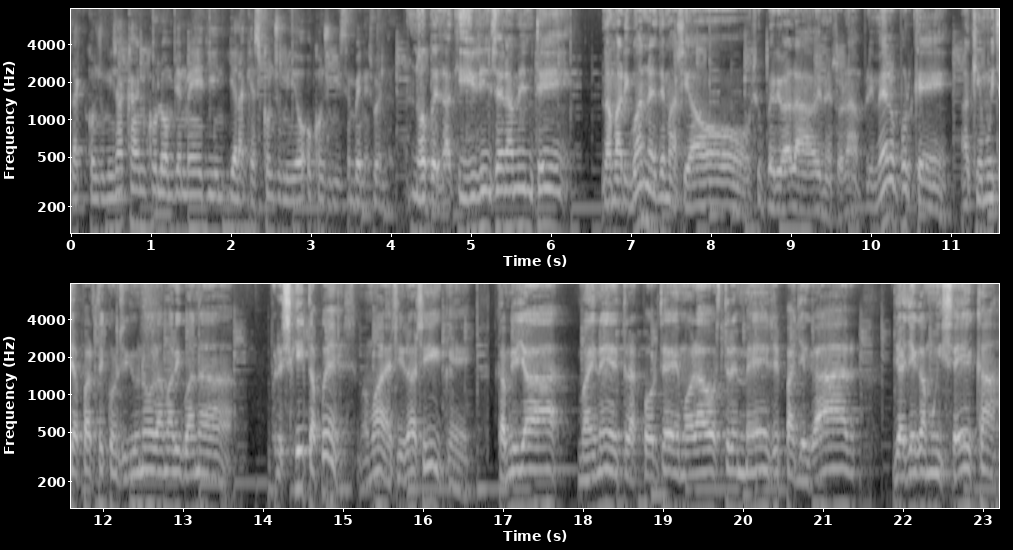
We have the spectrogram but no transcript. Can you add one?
La que consumís acá en Colombia, en Medellín, y a la que has consumido o consumiste en Venezuela. No, pues aquí sinceramente la marihuana es demasiado superior a la venezolana. Primero porque aquí en muchas partes consigue uno la marihuana fresquita, pues, vamos a decir así, que en cambio ya, imagínate, el transporte demora dos, tres meses para llegar, ya llega muy seca,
